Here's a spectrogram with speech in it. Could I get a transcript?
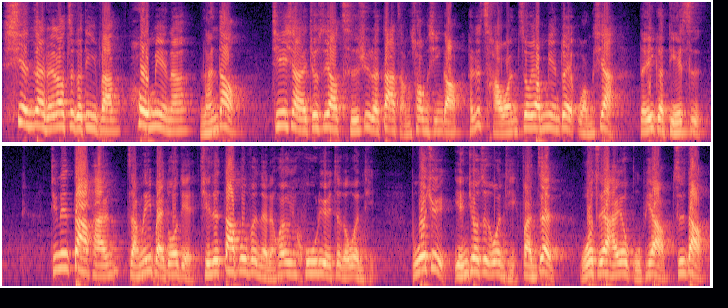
现在来到这个地方，后面呢？难道接下来就是要持续的大涨创新高，还是炒完之后要面对往下的一个跌势？今天大盘涨了一百多点，其实大部分的人会忽略这个问题，不会去研究这个问题。反正我只要还有股票，知道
